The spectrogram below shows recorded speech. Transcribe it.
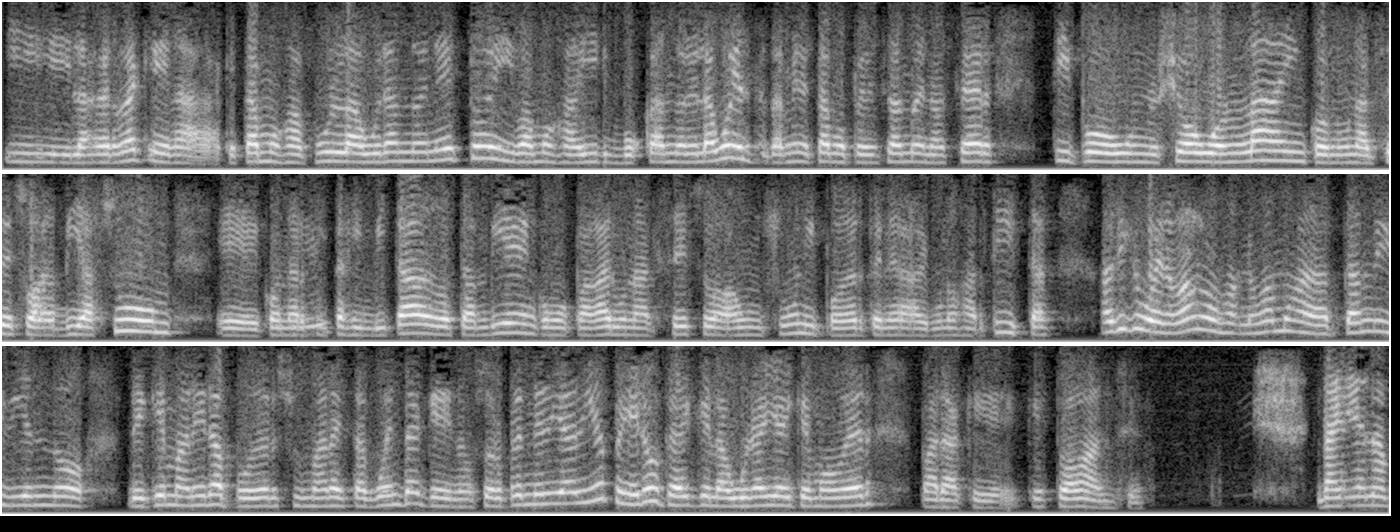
Y la verdad que nada, que estamos a full laburando en esto y vamos a ir buscándole la vuelta, también estamos pensando en hacer tipo un show online con un acceso a vía Zoom, eh, con artistas invitados también, como pagar un acceso a un Zoom y poder tener algunos artistas. Así que bueno, vamos, nos vamos adaptando y viendo de qué manera poder sumar a esta cuenta que nos sorprende día a día, pero que hay que laburar y hay que mover para que esto avance. Diana,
